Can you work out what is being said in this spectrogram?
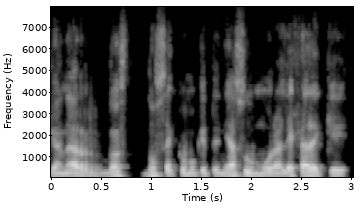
ganar, no sé, como que tenía su moraleja de que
